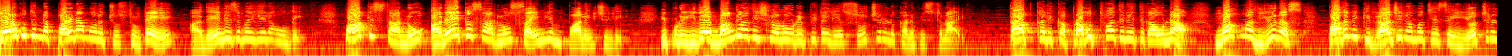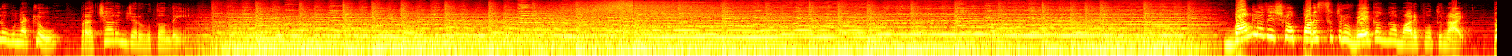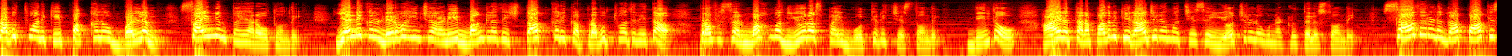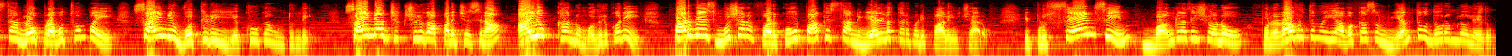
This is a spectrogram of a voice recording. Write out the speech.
జరుగుతున్న పరిణామాలు చూస్తుంటే అదే నిజమయ్యేలా ఉంది. పాకిస్తాన్ను అనేక సార్లు సైన్యం పాలించింది. ఇప్పుడు ఇదే బంగ్లాదేశ్ లోనూ రిపీట్ అయ్యే సూచనలు కనిపిస్తున్నాయి. తాత్కాలిక ప్రభుత్వాధినేతగా ఉన్న మహ్మద్ యూనస్ పదవికి రాజీనామా చేసే యోచనలు ఉన్నట్లు ప్రచారం జరుగుతోంది. బంగ్లాదేశ్లో పరిస్థితులు వేగంగా మారిపోతున్నాయి. ప్రభుత్వానికి పక్కలో బళ్ళం సైన్యం తయారవుతోంది. ఎన్నికలు నిర్వహించాలని బంగ్లాదేశ్ తాత్కాలిక ప్రభుత్వాధినేత ప్రొఫెసర్ మహ్మద్ యూనస్ పై ఒత్తిడి చేస్తోంది. దీంతో ఆయన తన పదవికి రాజీనామా చేసే యోచనలో ఉన్నట్లు తెలుస్తోంది. సాధారణంగా పాకిస్తాన్లో ప్రభుత్వంపై సైన్యం ఒత్తిడి ఎక్కువగా ఉంటుంది. సైన్యాధ్యక్షులుగా పనిచేసిన అయూబ్ ఖాన్ను మొదలుకొని పర్వేజ్ ముషరఫ్ వరకు పాకిస్తాన్ ఏళ్ళ తరబడి పాలించారు. ఇప్పుడు సేమ్ సీన్ బంగ్లాదేశ్ లోనూ పునరావృతమయ్యే అవకాశం ఎంతో దూరంలో లేదు.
